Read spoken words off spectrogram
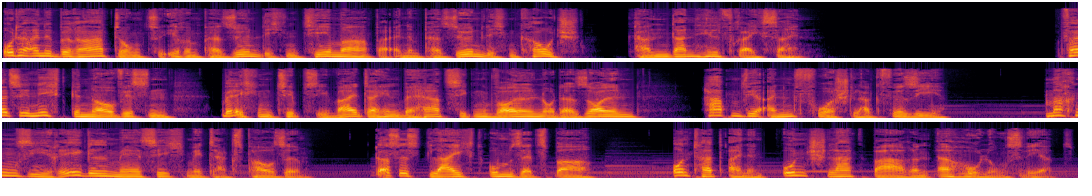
oder eine Beratung zu Ihrem persönlichen Thema bei einem persönlichen Coach kann dann hilfreich sein. Falls Sie nicht genau wissen, welchen Tipp Sie weiterhin beherzigen wollen oder sollen, haben wir einen Vorschlag für Sie. Machen Sie regelmäßig Mittagspause. Das ist leicht umsetzbar und hat einen unschlagbaren Erholungswert.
